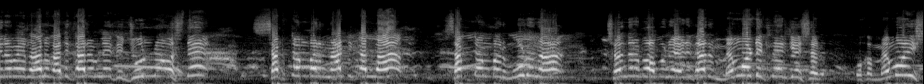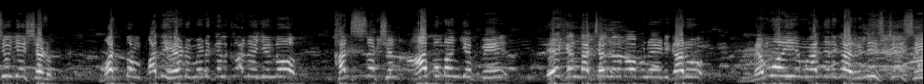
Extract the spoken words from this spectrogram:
ఇరవై నాలుగు అధికారంలోకి జూన్లో వస్తే సెప్టెంబర్ నాటికల్లా సెప్టెంబర్ మూడున చంద్రబాబు నాయుడు గారు మెమో డిక్లేర్ చేశారు ఒక మెమో ఇష్యూ చేశాడు. మొత్తం పదిహేడు మెడికల్ కాలేజీల్లో కన్స్ట్రక్షన్ ఆపమని చెప్పి ఏకంగా చంద్రబాబు నాయుడు గారు మెమో ఈ మాదిరిగా రిలీజ్ చేసి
